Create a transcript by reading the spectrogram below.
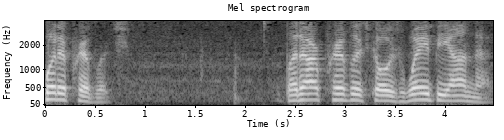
What a privilege. But our privilege goes way beyond that.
